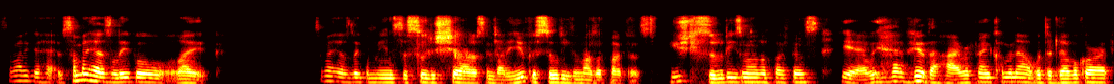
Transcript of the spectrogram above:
Somebody could have somebody has legal like somebody has legal means to sue the shit out of somebody. You could sue these motherfuckers. You should sue these motherfuckers. Yeah, we have here the Hierophant coming out with the devil card.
